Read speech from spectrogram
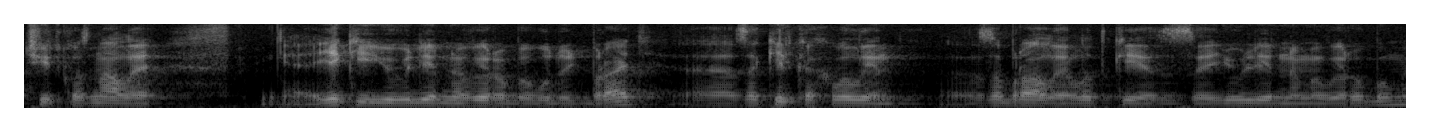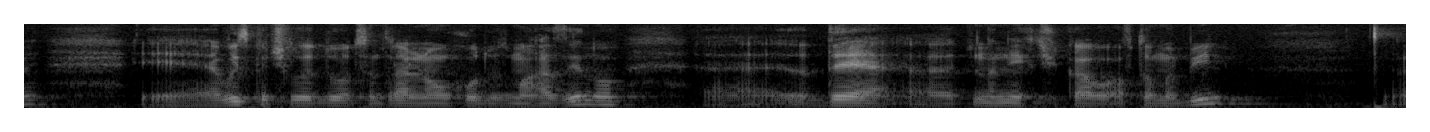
Чітко знали, які ювелірні вироби будуть брати. Е, За кілька хвилин е, забрали лотки з ювелірними виробами, вискочили до центрального входу з магазину, е, де е, на них чекав автомобіль, е,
